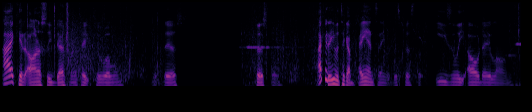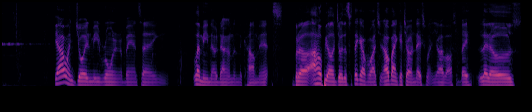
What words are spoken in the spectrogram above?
I could honestly definitely take two of them with this pistol. I could even take a Banteng with this pistol easily all day long. If y'all enjoyed me ruining a Banteng, let me know down in the comments. But uh, I hope y'all enjoyed this. Thank y'all for watching. I hope I can catch y'all next one. Y'all have an awesome day. Let us.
